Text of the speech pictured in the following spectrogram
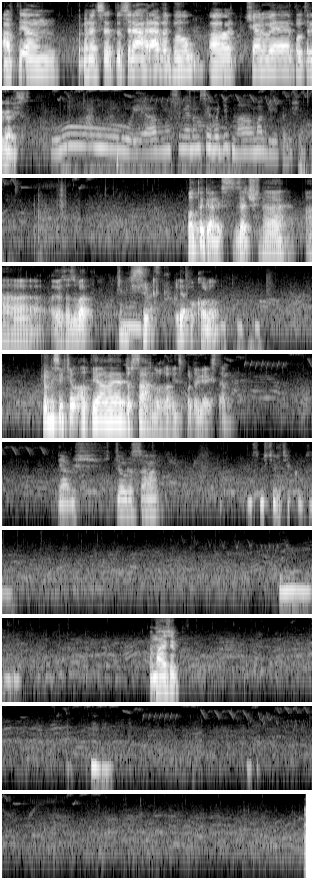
Altian pronese, to se dá hrát ve dvou a čaruje Poltergeist. Uuu, já musím jenom si hodit na magii, takže. Poltergeist začne a rozhazovat písek, kde okolo. Čeho by si chtěl Altiane dosáhnout, hlavně s Poltergeistem? Já bych chtěl dosáhnout. Musím ještě říct. Hmm. To má, že... Hmm.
